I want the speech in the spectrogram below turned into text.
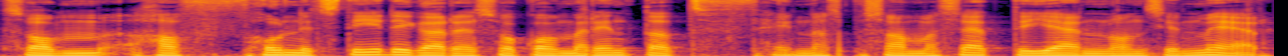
som har funnits tidigare så kommer inte att finnas på samma sätt igen någonsin mer.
